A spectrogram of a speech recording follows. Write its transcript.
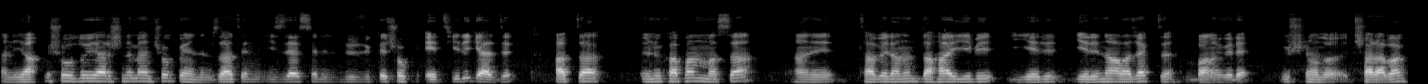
Hani yapmış olduğu yarışını ben çok beğendim. Zaten izlerseniz düzlükte çok etkili geldi. Hatta önü kapanmasa hani tabelanın daha iyi bir yeri yerini alacaktı bana göre 3 nolu Çarabank.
